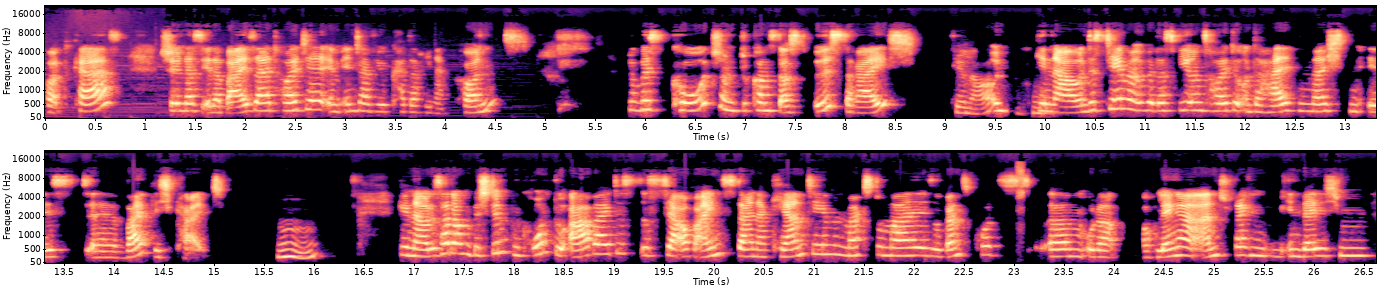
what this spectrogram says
Podcast. Schön, dass ihr dabei seid. Heute im Interview Katharina Kont. Du bist Coach und du kommst aus Österreich. Genau. Und, genau. Und das Thema, über das wir uns heute unterhalten möchten, ist äh, Weiblichkeit. Mhm. Genau, das hat auch einen bestimmten Grund. Du arbeitest, das ist ja auch eins deiner Kernthemen. Magst du mal so ganz kurz ähm, oder auch länger ansprechen, in welchem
